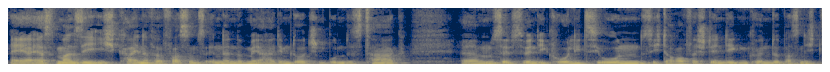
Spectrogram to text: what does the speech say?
Naja, erstmal sehe ich keine verfassungsändernde Mehrheit im Deutschen Bundestag. Ähm, selbst wenn die Koalition sich darauf verständigen könnte, was nicht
